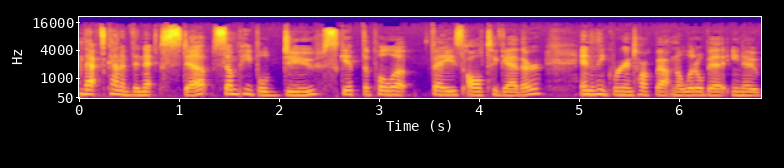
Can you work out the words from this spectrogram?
that's kind of the next step. Some people do skip the pull up phase altogether. And I think we're going to talk about in a little bit, you know,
